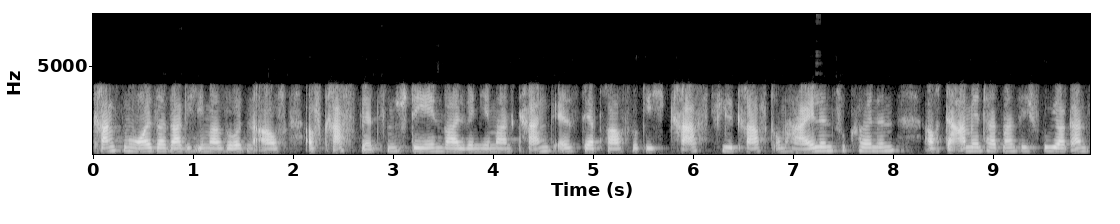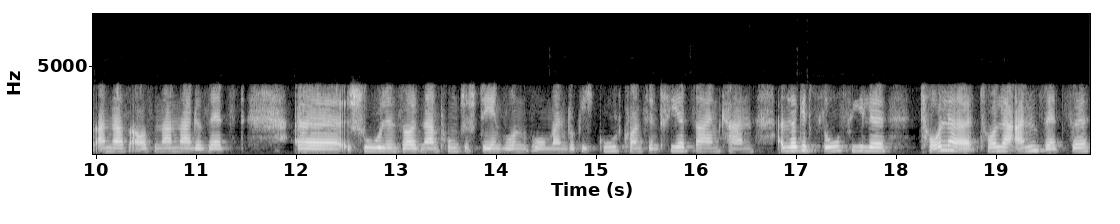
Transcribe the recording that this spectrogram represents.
Krankenhäuser, sage ich immer, sollten auf, auf Kraftplätzen stehen, weil wenn jemand krank ist, der braucht wirklich Kraft, viel Kraft, um heilen zu können. Auch damit hat man sich früher ganz anders auseinandergesetzt. Äh, Schulen sollten an Punkte stehen, wo, wo man wirklich gut konzentriert sein kann. Also da gibt es so viele tolle, tolle Ansätze.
